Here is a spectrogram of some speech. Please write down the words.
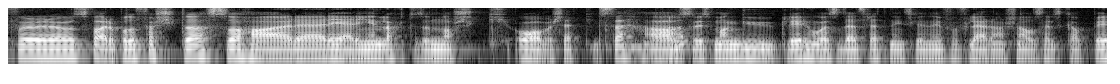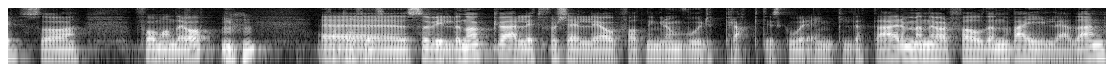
For å svare på det første, så har eh, regjeringen lagt ut en norsk oversettelse. Av, Så hvis man googler OECDs retningslinjer for flernasjonale selskaper, så får man det opp. eh, så vil det nok være litt forskjellige oppfatninger om hvor praktisk og hvor enkelt dette er, men i hvert fall den veilederen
